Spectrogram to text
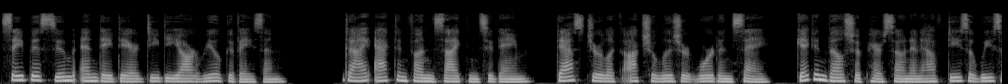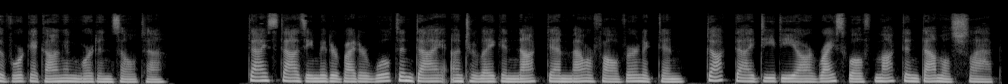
sei bis zum Ende der DDR real gewesen. Die Akten von Zeiten zudem, das Jurlich aktualisiert worden sei, gegen welche Personen auf diese Weise vorgegangen worden sollte. Die Stasi-Mitarbeiter wollten die Unterlagen nach dem Mauerfall vernichten, Doch die DDR Reiswolf machten damals schlapp.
